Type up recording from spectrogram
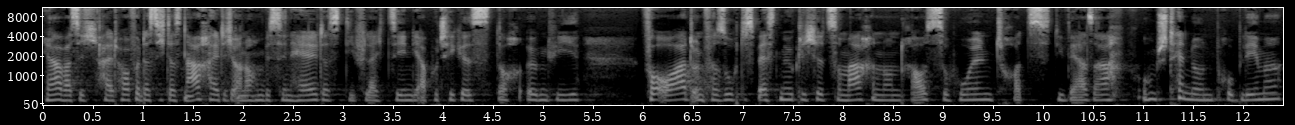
ja, was ich halt hoffe, dass sich das nachhaltig auch noch ein bisschen hält, dass die vielleicht sehen, die Apotheke ist doch irgendwie vor Ort und versucht das Bestmögliche zu machen und rauszuholen, trotz diverser Umstände und Probleme.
